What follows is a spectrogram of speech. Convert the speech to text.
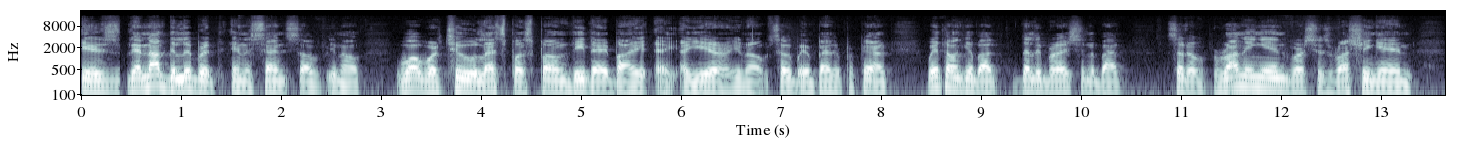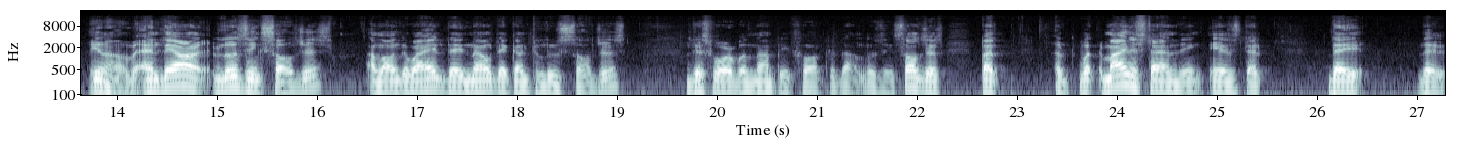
is they're not deliberate in the sense of, you know, World War II, let's postpone D Day by a, a, year, you know, so we're better prepared. We're talking about deliberation about sort of running in versus rushing in, you know, and they are losing soldiers along the way. They know they're going to lose soldiers. This war will not be fought without losing soldiers. But uh, what my understanding is that they, they,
